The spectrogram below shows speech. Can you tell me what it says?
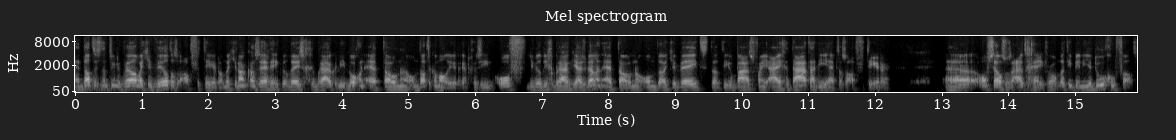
En dat is natuurlijk wel wat je wilt als adverteerder. Omdat je dan kan zeggen, ik wil deze gebruiker niet nog een ad tonen, omdat ik hem al eerder heb gezien. Of je wil die gebruiker juist wel een ad tonen, omdat je weet dat die op basis van je eigen data die je hebt als adverteerder, uh, of zelfs als uitgever, omdat die binnen je doelgroep valt.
